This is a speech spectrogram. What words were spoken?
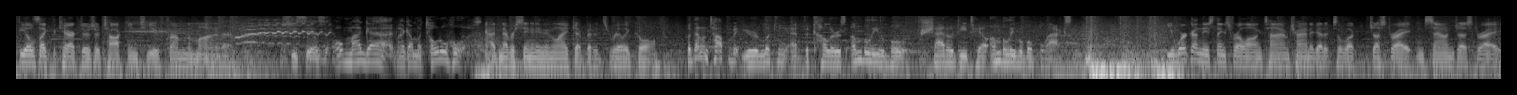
feels like the characters are talking to you from the monitor. She says, oh my God, like I'm a total horse. I'd never seen anything like it, but it's really cool. But then on top of it, you're looking at the colors, unbelievable shadow detail, unbelievable blacks. You work on these things for a long time, trying to get it to look just right and sound just right.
